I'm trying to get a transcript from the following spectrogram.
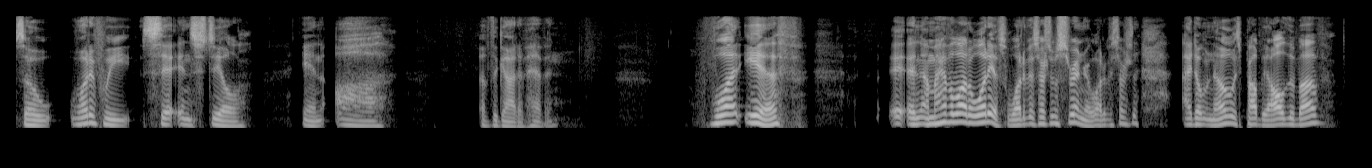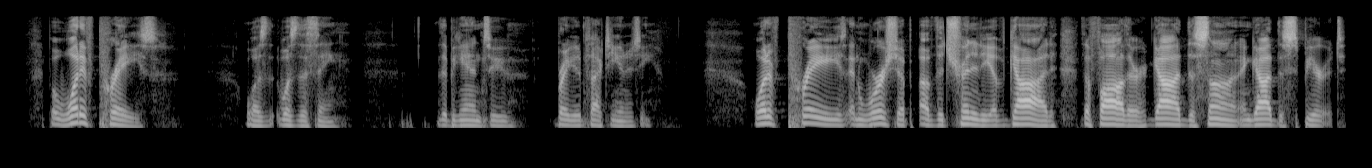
So, what if we sit and still in awe of the God of heaven? What if, and I'm gonna have a lot of what ifs. What if it starts with surrender? What if it starts with, I don't know, it's probably all of the above. But what if praise was, was the thing that began to bring it back to unity? What if praise and worship of the Trinity, of God the Father, God the Son, and God the Spirit?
